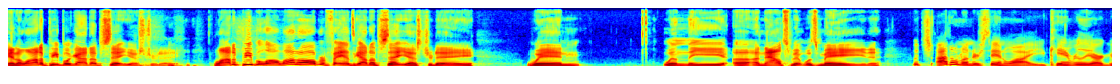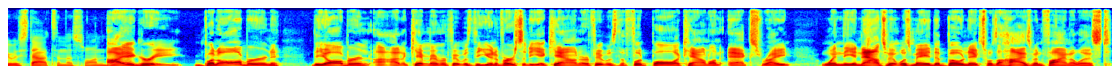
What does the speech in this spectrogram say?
and a lot of people got upset yesterday. a lot of people, a lot of Auburn fans got upset yesterday when when the uh, announcement was made. Which I don't understand why. You can't really argue with stats in this one. I agree, but Auburn, the Auburn, I, I can't remember if it was the university account or if it was the football account on X. Right when the announcement was made that Bo Nix was a Heisman finalist,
